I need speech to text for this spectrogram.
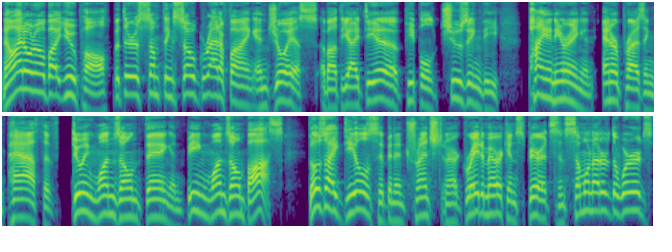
Now, I don't know about you, Paul, but there is something so gratifying and joyous about the idea of people choosing the pioneering and enterprising path of doing one's own thing and being one's own boss. Those ideals have been entrenched in our great American spirit since someone uttered the words,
